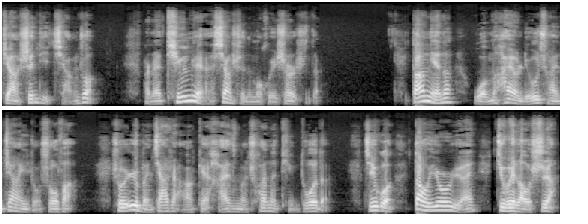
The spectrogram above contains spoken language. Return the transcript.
这样身体强壮。反正听着呀，像是那么回事似的。当年呢，我们还有流传这样一种说法，说日本家长啊给孩子们穿的挺多的，结果到幼儿园就被老师啊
